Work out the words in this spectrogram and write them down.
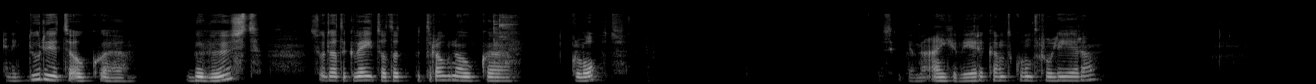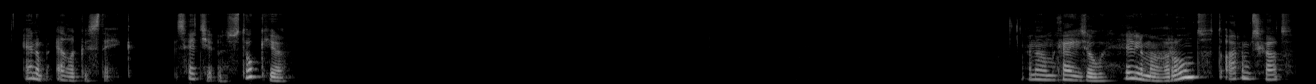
En ik doe dit ook uh, bewust zodat ik weet dat het patroon ook uh, klopt dus ik ben mijn eigen het controleren. En op elke steek zet je een stokje. En dan ga je zo helemaal rond het armsgat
